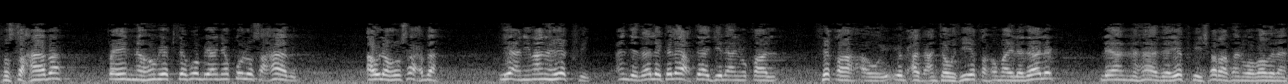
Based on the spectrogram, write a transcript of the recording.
في الصحابة فإنهم يكتفون بأن يقولوا صحابي أو له صحبة. يعني معناه يكفي. عند ذلك لا يحتاج إلى أن يقال ثقة أو يبحث عن توثيقه وما إلى ذلك لأن هذا يكفي شرفا وفضلا.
